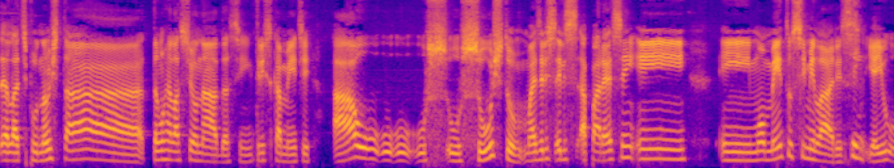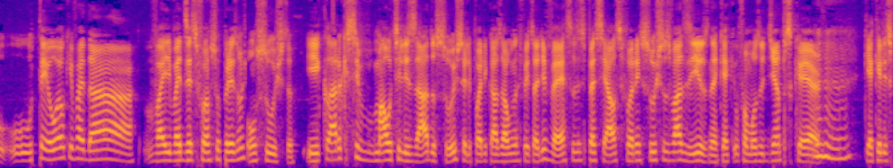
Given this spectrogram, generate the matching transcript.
ela tipo não está tão relacionada assim intrinsecamente ao o, o, o, o susto, mas eles, eles aparecem em em momentos similares. Sim. E aí o, o teor é o que vai dar. Vai, vai dizer se foi uma surpresa ou um susto. E claro que se mal utilizado o susto, ele pode causar alguns efeitos adversos, em especial se forem sustos vazios, né? Que é o famoso jump scare. Uhum. Que é aqueles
